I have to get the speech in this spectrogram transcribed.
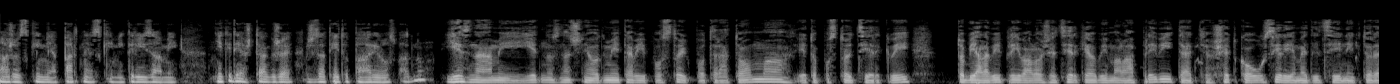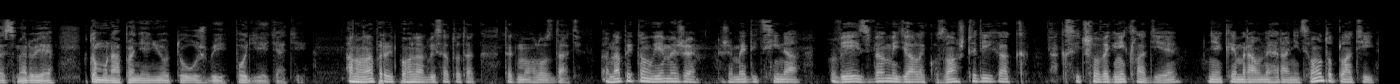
manželskými a partnerskými krízami. Niekedy až tak, že, že sa tieto páry rozpadnú. Je známy jednoznačne odmietavý postoj k potratom, je to postoj cirkvy. To by ale vyplývalo, že církev by mala privítať všetko úsilie medicíny, ktoré smeruje k tomu naplneniu túžby po dieťati. Áno, na prvý pohľad by sa to tak, tak mohlo zdať. A napriek tomu vieme, že, že medicína vie ísť veľmi ďaleko, zvlášť tedy, ak, ak si človek nekladie nejaké mravné hranice. Ono to platí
